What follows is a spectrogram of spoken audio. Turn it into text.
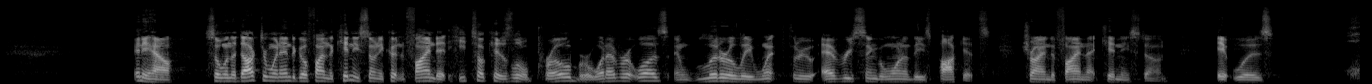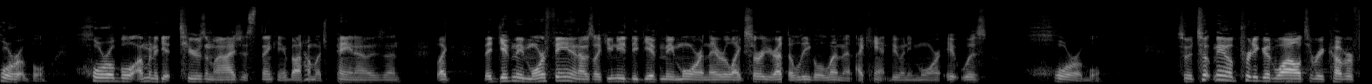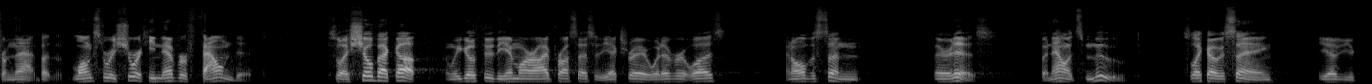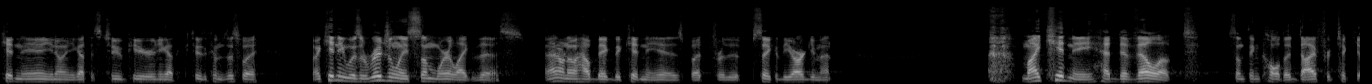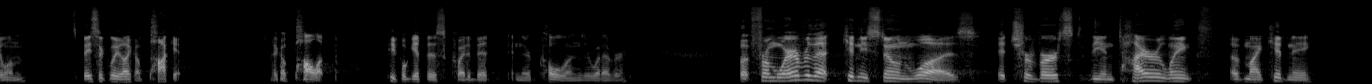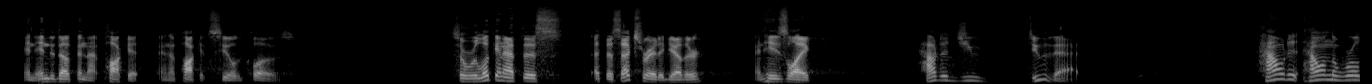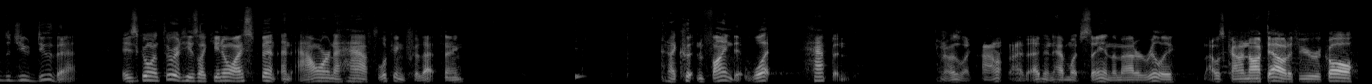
Anyhow, so when the doctor went in to go find the kidney stone, he couldn't find it. He took his little probe or whatever it was and literally went through every single one of these pockets trying to find that kidney stone. It was horrible, horrible. I'm going to get tears in my eyes just thinking about how much pain I was in. Like they'd give me morphine, and I was like, "You need to give me more," and they were like, "Sir, you're at the legal limit. I can't do any more." It was horrible. So it took me a pretty good while to recover from that. But long story short, he never found it. So I show back up, and we go through the MRI process or the x ray or whatever it was, and all of a sudden, there it is. But now it's moved. So, like I was saying, you have your kidney, you know, and you got this tube here, and you got the tube that comes this way. My kidney was originally somewhere like this. And I don't know how big the kidney is, but for the sake of the argument, my kidney had developed something called a diverticulum. It's basically like a pocket, like a polyp. People get this quite a bit in their colons or whatever. But from wherever that kidney stone was, it traversed the entire length of my kidney and ended up in that pocket, and the pocket sealed closed. So we're looking at this at this X-ray together, and he's like, "How did you do that? How did how in the world did you do that?" And he's going through it. He's like, you know, I spent an hour and a half looking for that thing, and I couldn't find it. What happened? And I was like, I, don't, I, I didn't have much say in the matter, really. I was kind of knocked out, if you recall.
